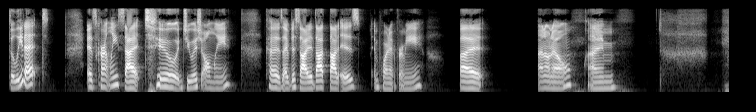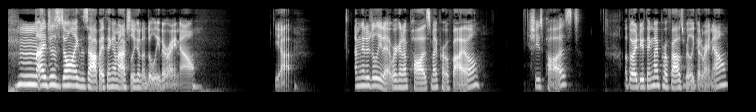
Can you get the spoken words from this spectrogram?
delete it. It's currently set to Jewish only because I've decided that that is important for me. But I don't know. I'm. Hmm, I just don't like this app. I think I'm actually going to delete it right now. Yeah. I'm going to delete it. We're going to pause my profile. She's paused. Although I do think my profile is really good right now.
